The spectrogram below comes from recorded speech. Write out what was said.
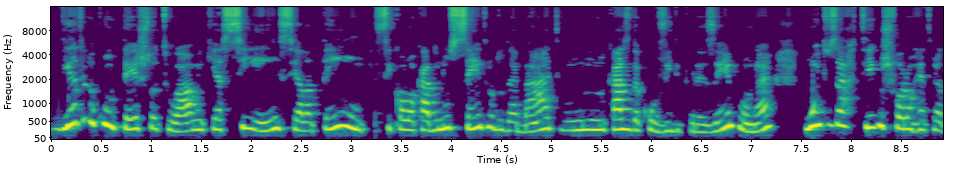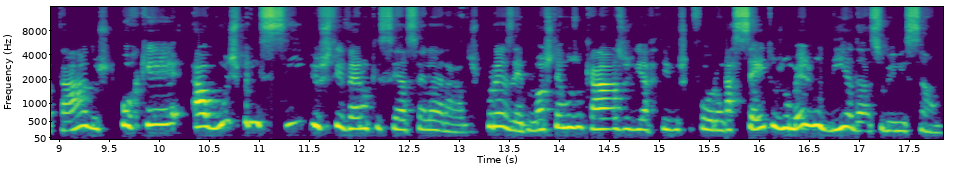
Diante do contexto contexto atual em que a ciência ela tem se colocado no centro do debate, no caso da Covid, por exemplo, né, muitos artigos foram retratados porque alguns princípios tiveram que ser acelerados. Por exemplo, nós temos o caso de artigos que foram aceitos no mesmo dia da submissão.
